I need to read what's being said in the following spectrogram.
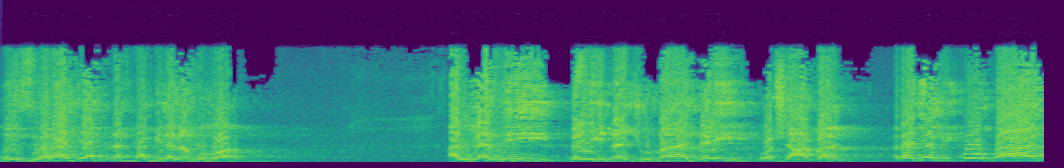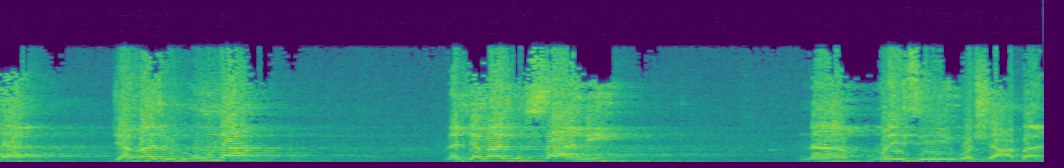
mwezi wa Rajab na kabila la Mughar. Alladhi baina Jumadai wa Shaaban Rajab iko baada jamadu ula na jamadu thani na mwezi wa Shaaban.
